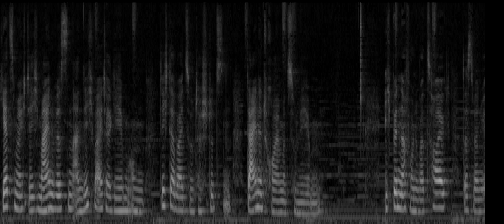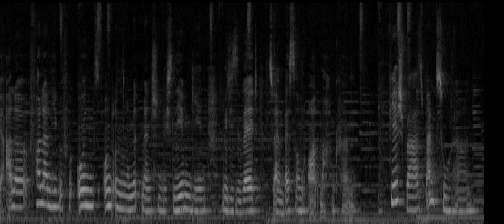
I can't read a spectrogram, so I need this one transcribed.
Jetzt möchte ich mein Wissen an dich weitergeben, um dich dabei zu unterstützen, deine Träume zu leben. Ich bin davon überzeugt, dass wenn wir alle voller Liebe für uns und unsere Mitmenschen durchs Leben gehen, wir diese Welt zu einem besseren Ort machen können. Viel Spaß beim Zuhören!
